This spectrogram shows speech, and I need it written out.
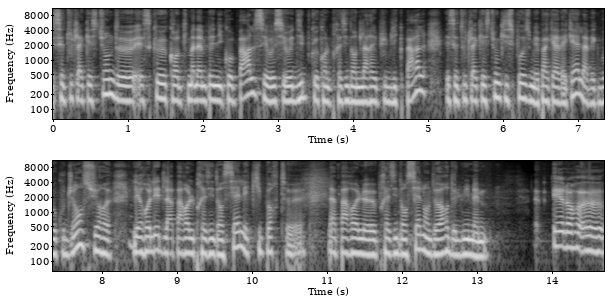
c'est toute la question de est-ce que quand Madame Pénicaud parle, c'est aussi audible que quand le président de la République parle? Et c'est toute la question qui se pose, mais pas qu'avec elle, avec beaucoup de gens, sur les relais de la parole présidentielle et qui porte la parole présidentielle en dehors de lui-même. Et alors, euh,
